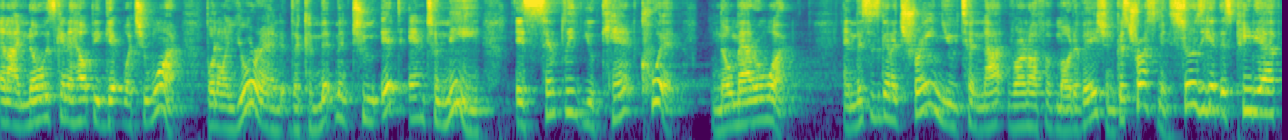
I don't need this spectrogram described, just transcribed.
and I know it's to help you get what you want. But on your end, the commitment to it and to me is simply you can't quit no matter what. And this is going to train you to not run off of motivation. Because trust me, as soon as you get this PDF,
